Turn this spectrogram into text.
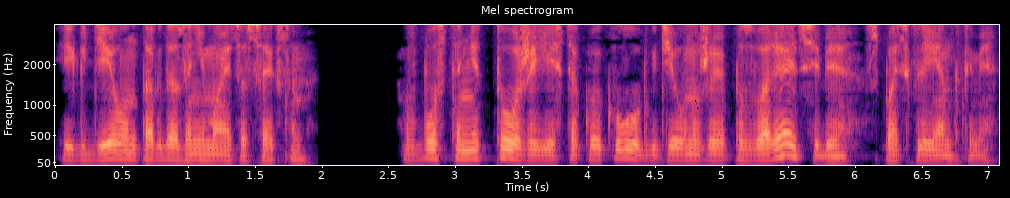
И где он тогда занимается сексом? В Бостоне тоже есть такой клуб, где он уже позволяет себе спать с клиентками.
